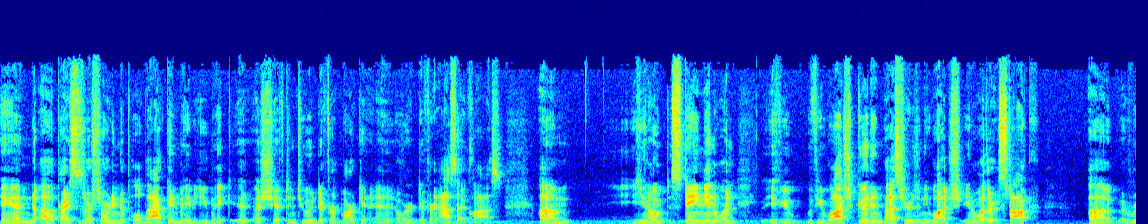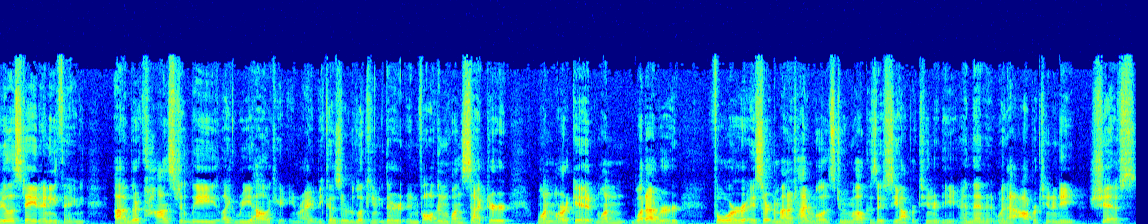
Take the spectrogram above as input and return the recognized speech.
and uh, prices are starting to pull back, and maybe you make a shift into a different market or a different asset class. Um, you know, staying in one. If you if you watch good investors and you watch, you know, whether it's stock, uh, real estate, anything, um, they're constantly like reallocating, right? Because they're looking, they're involved in one sector, one market, one whatever for a certain amount of time while it's doing well because they see opportunity. And then when that opportunity shifts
